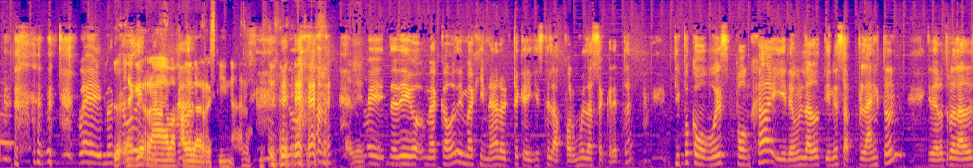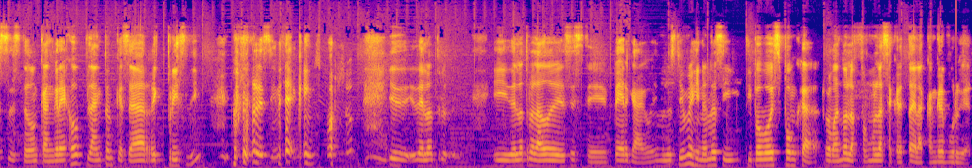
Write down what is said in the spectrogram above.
la guerra ha bajado la resina. te digo, me acabo de imaginar ahorita que dijiste la fórmula secreta. Tipo como Esponja y de un lado tienes a Plankton y del otro lado es este Don Cangrejo, Plankton que sea Rick Priestley con la resina de Games y del otro y del otro lado es este verga, güey. Me lo estoy imaginando así, tipo Bob Esponja, robando la fórmula secreta de la cangreburger.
